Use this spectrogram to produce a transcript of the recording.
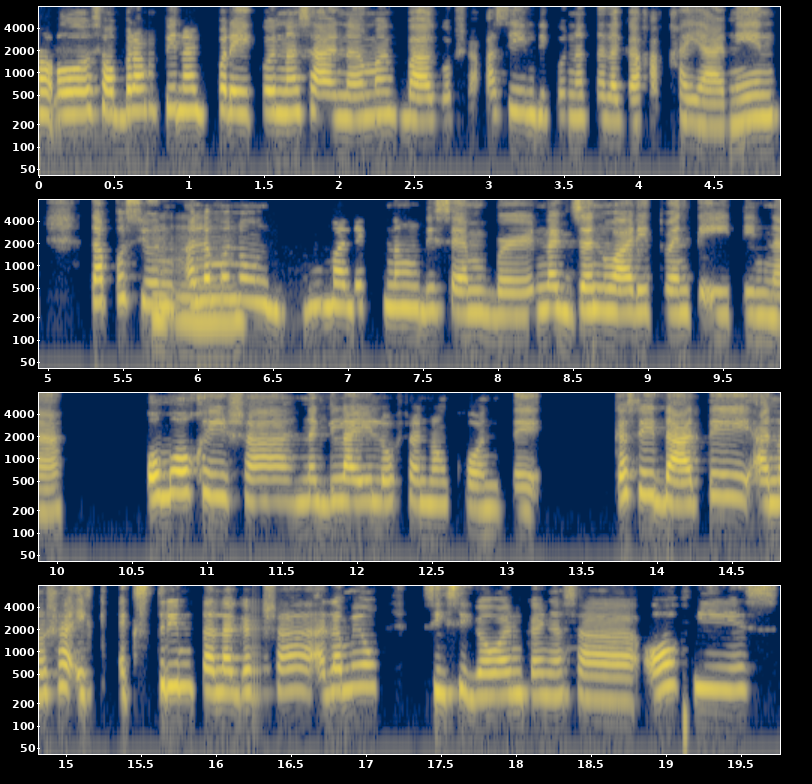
Oo, sobrang pinag-pray ko na sana magbago siya kasi hindi ko na talaga kakayanin. Tapos yun, Mm-mm. alam mo nung bumalik ng December, nag-January 2018 na, umokay siya, naglaylo siya ng konti. Kasi dati, ano siya, extreme talaga siya. Alam mo yung sisigawan ka niya sa office,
